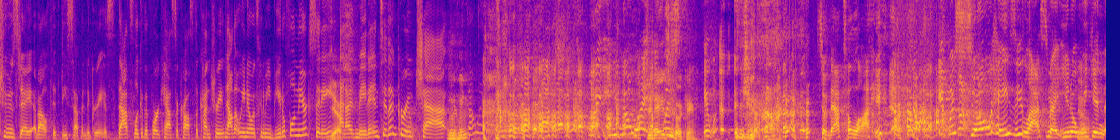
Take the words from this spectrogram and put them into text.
Tuesday, about 57 degrees. That's look at the forecast across the country. Now that we know it's going to be beautiful in New York City, yes. and I've made it into the group chat. Where mm-hmm. are we mm-hmm. going? Wait, you know what? Janai's was, cooking. It, uh, so that's a lie. it was so hazy last night. You know, yeah. we can,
